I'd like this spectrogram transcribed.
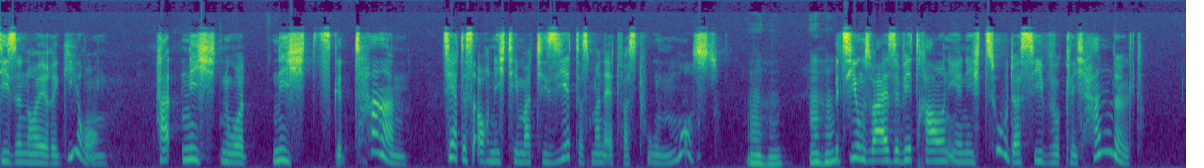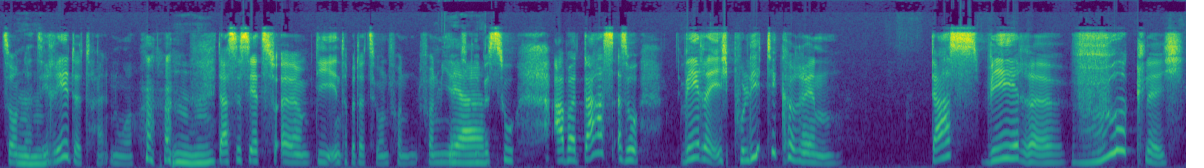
diese neue Regierung hat nicht nur nichts getan, sie hat es auch nicht thematisiert, dass man etwas tun muss. Mhm. Mhm. Beziehungsweise wir trauen ihr nicht zu, dass sie wirklich handelt sondern mhm. sie redet halt nur. Mhm. Das ist jetzt äh, die Interpretation von, von mir, ja. ich gebe es zu. Aber das, also wäre ich Politikerin, das wäre wirklich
